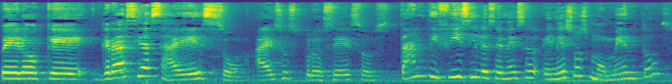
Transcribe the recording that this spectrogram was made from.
pero que gracias a eso, a esos procesos tan difíciles en, en esos momentos,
